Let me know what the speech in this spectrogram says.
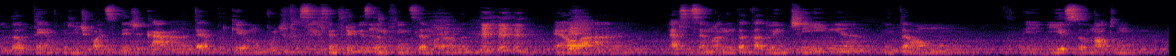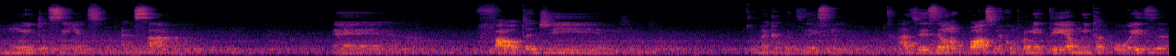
Muda o tempo que a gente pode se dedicar, até porque eu não pude fazer essa entrevista no fim de semana. Ela, essa semana ainda tá doentinha, então isso eu noto muito, assim, essa é, falta de. Como é que eu vou dizer assim? Às vezes eu não posso me comprometer a muita coisa,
